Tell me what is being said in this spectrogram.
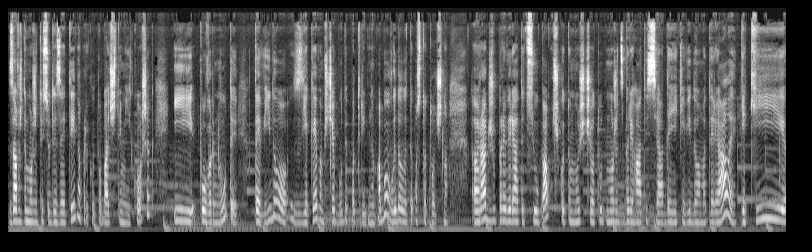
Завжди можете сюди зайти, наприклад, побачити мій кошик і повернути те відео, з яке вам ще буде потрібним, або видалити остаточно. Раджу перевіряти цю папочку, тому що тут можуть зберігатися деякі відеоматеріали, які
